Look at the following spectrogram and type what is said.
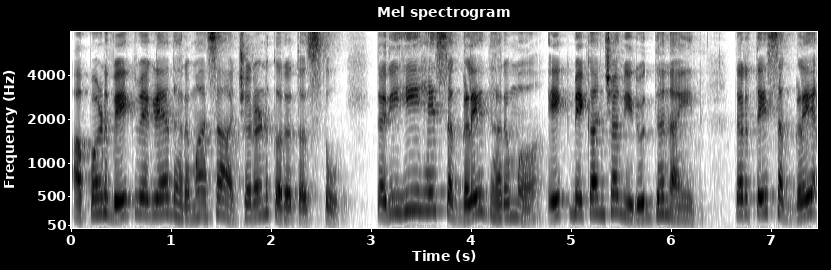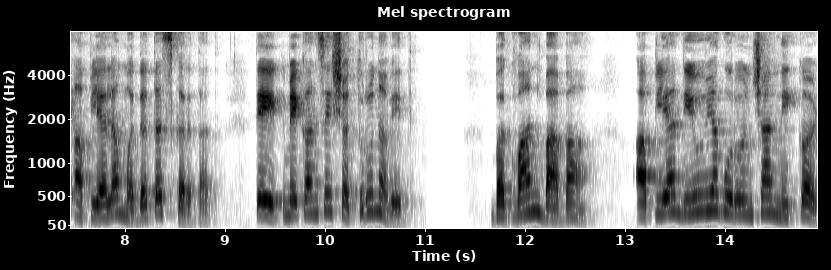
आपण वेगवेगळ्या धर्माचं आचरण करत असतो तरीही हे सगळे धर्म एकमेकांच्या विरुद्ध नाहीत तर ते सगळे आपल्याला मदतच करतात. ते एकमेकांचे शत्रू नव्हेत. भगवान बाबा आपल्या दिव्य गुरूंच्या निकट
